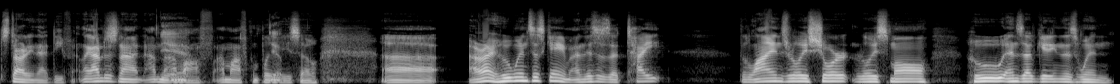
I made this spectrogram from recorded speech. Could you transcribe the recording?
starting that defense. Like I'm just not. I'm, I'm off. I'm off completely. Yep. So, uh, all right, who wins this game? And this is a tight. The line's really short, really small. Who ends up getting this win?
